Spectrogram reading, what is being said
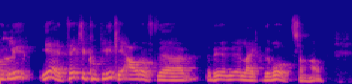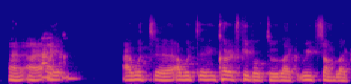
complete yeah it takes it completely out of the, the, the like the world somehow. And i Oh, yeah. I would uh, I would encourage people to like read some like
